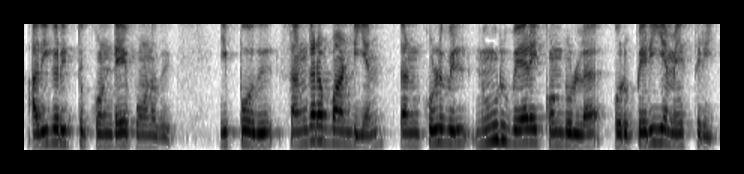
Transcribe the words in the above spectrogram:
அதிகரித்து கொண்டே போனது. இப்போது சங்கரபாண்டியன் தன் குழுவில் நூறு பேரை கொண்டுள்ள ஒரு பெரிய மேஸ்திரி.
